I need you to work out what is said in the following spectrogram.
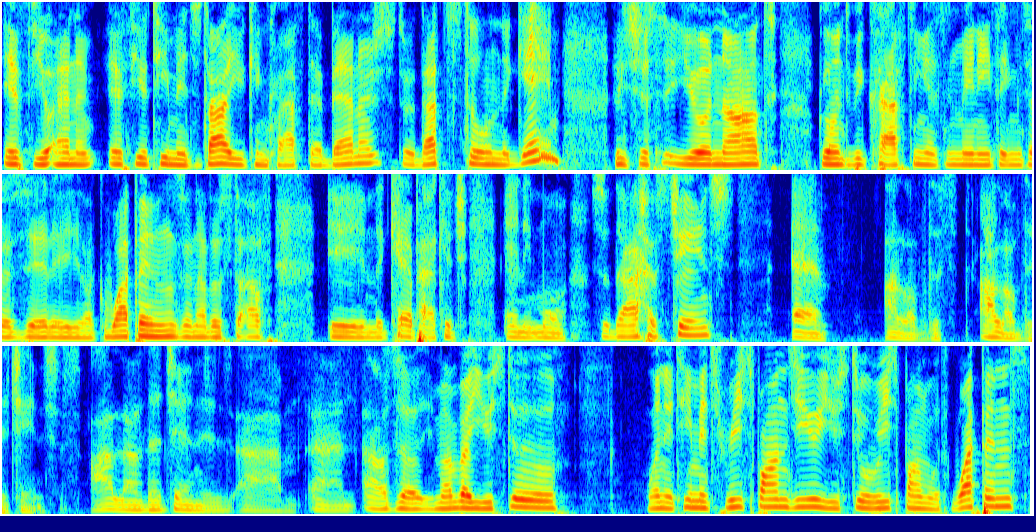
if your and if your teammates die, you can craft their banners. So that's still in the game. It's just you're not going to be crafting as many things as it uh, like weapons and other stuff in the care package anymore. So that has changed, and I love this. I love the changes. I love the changes. Um, and also remember, you still when your teammates respawn you, you still respawn with weapons.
